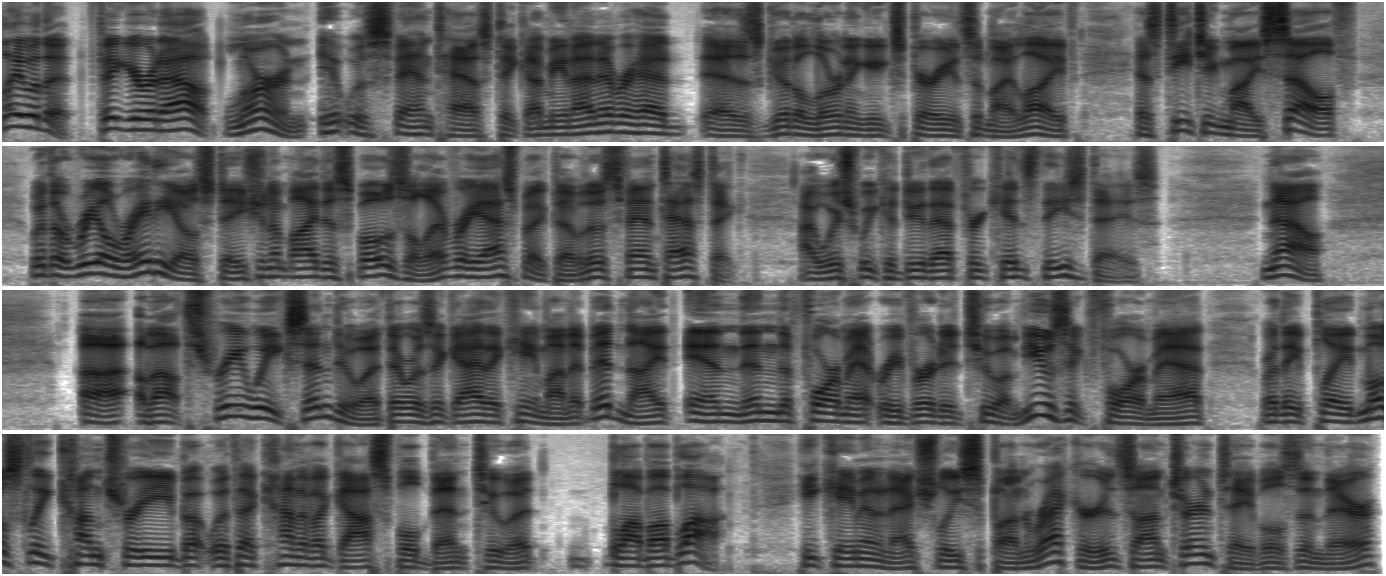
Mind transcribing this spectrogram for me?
Play with it. Figure it out. Learn. It was fantastic. I mean, I never had as good a learning experience in my life as teaching myself with a real radio station at my disposal. Every aspect of it was fantastic. I wish we could do that for kids these days. Now, uh, about three weeks into it, there was a guy that came on at midnight, and then the format reverted to a music format where they played mostly country, but with a kind of a gospel bent to it, blah, blah, blah. He came in and actually spun records on turntables in there.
